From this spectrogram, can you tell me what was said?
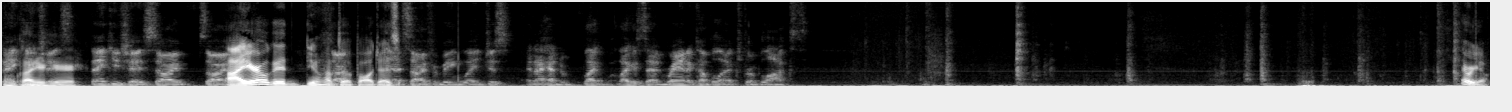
I'm glad you, you're Chase. here. Thank you, Chase. Sorry, sorry. Uh, you're all good. You don't have to apologize. Yeah, sorry for being late. Just and I had to like like I said, ran a couple extra blocks. There we go.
